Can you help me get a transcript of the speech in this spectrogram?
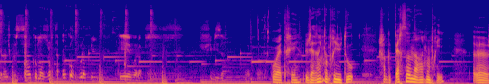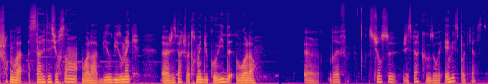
Et ben, du coup, ça recommence. Genre, t'as encore beau la folie. Et voilà. Je suis bizarre. Ouais, très. J'ai rien compris du tout. Je crois que personne n'a rien compris. Euh, je crois qu'on va s'arrêter sur ça. hein. Voilà, bisous, bisous, mec. Euh, j'espère que tu vas te remettre du Covid. Voilà. Bref, sur ce, j'espère que vous aurez aimé ce podcast.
